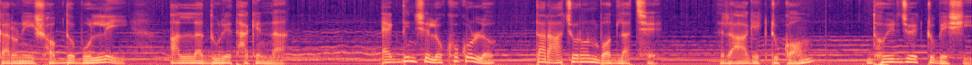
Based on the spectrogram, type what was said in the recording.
কারণ এই শব্দ বললেই আল্লাহ দূরে থাকেন না। একদিন সে লক্ষ্য করল, তার আচরণ বদলাচ্ছে। রাগ একটু কম, ধৈর্য একটু বেশি।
